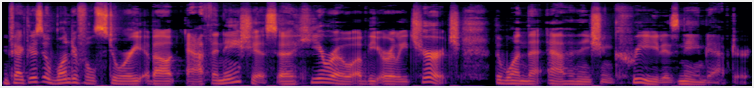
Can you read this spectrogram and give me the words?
In fact, there's a wonderful story about Athanasius, a hero of the early church, the one that Athanasian Creed is named after,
